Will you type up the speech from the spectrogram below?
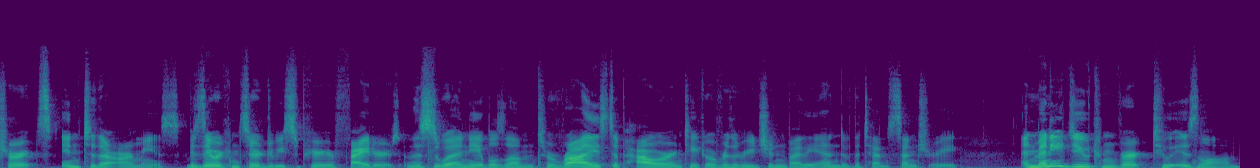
Turks into their armies because they were considered to be superior fighters, and this is what enables them to rise to power and take over the region by the end of the 10th century. And many do convert to Islam,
